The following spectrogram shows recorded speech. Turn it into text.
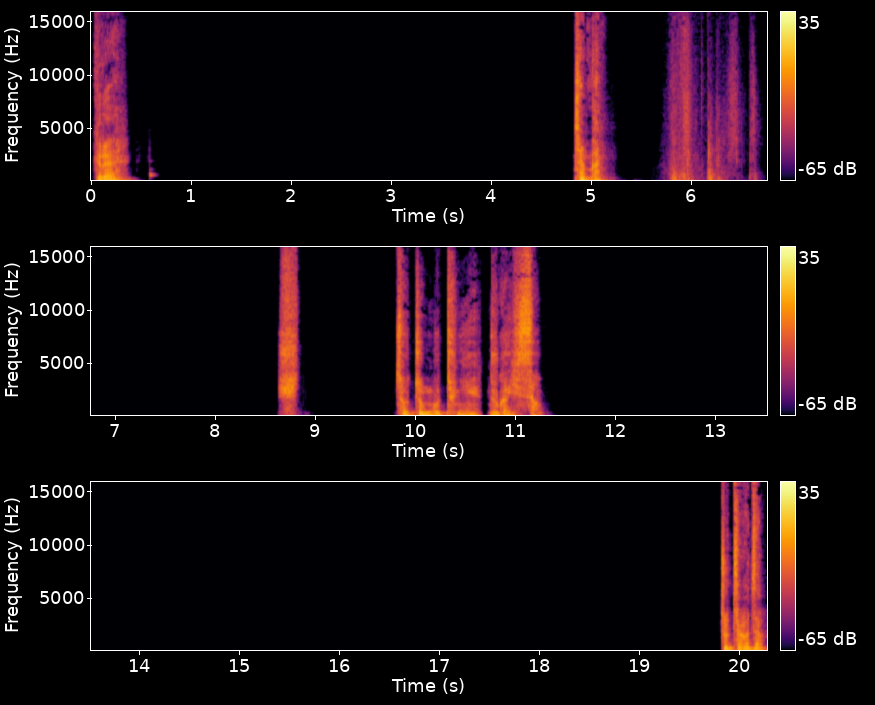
그래. 잠깐. 쉿. 저쪽 모퉁이에 누가 있어. 쫓아가자.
